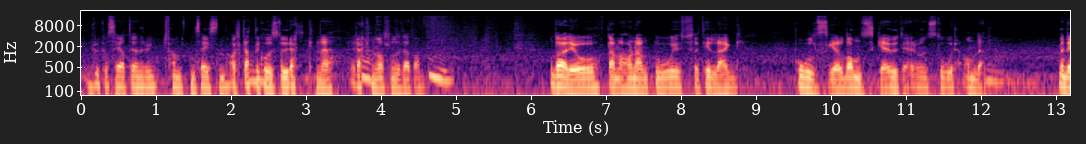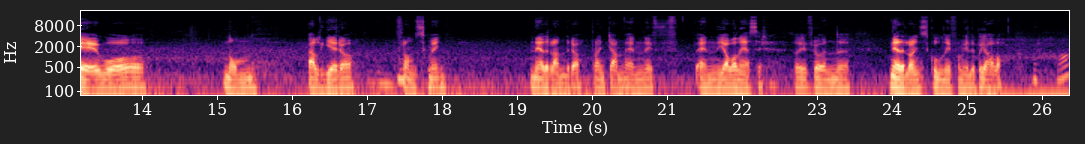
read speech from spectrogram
jeg bruker å si at det er rundt 15-16, alt etter hvordan du regner, regner nasjonalitetene. Mm. Og da er det jo dem jeg har nevnt nå, i tillegg polske og danske utgjør jo en stor andel. Men det er jo òg noen belgiere, franskmenn, nederlendere. Blant dem en, en javaneser fra en eh, nederlandsk kolonifamilie på Java. Jaha.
